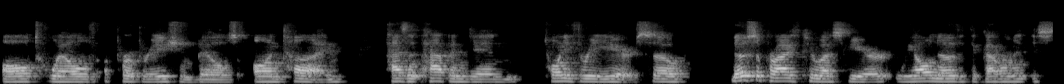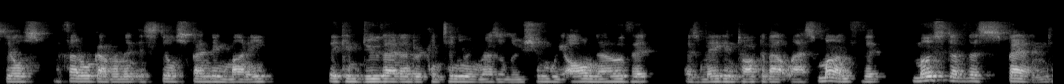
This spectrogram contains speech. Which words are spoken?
all 12 appropriation bills on time. Hasn't happened in 23 years. So no surprise to us here. We all know that the government is still, the federal government is still spending money. They can do that under continuing resolution. We all know that, as Megan talked about last month, that most of the spend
